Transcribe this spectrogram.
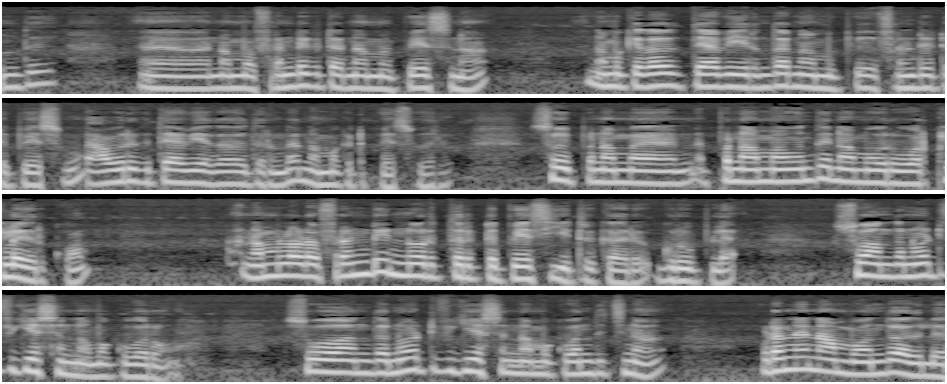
வந்து நம்ம ஃப்ரெண்டுக்கிட்ட நம்ம பேசினா நமக்கு ஏதாவது தேவை இருந்தால் நம்ம ஃப்ரெண்டுகிட்ட பேசுவோம். அவருக்கு தேவை ஏதாவது இருந்தால் நம்மக்கிட்ட பேசுவார். ஸோ இப்போ நம்ம இப்போ நம்ம வந்து நம்ம ஒரு ஒர்க்கில் இருக்கோம். நம்மளோட ஃப்ரெண்டு இன்னொருத்தர்கிட்ட பேசிக்கிட்டு இருக்காரு குரூப்பில் ஸோ அந்த நோட்டிஃபிகேஷன் நமக்கு வரும். ஸோ அந்த நோட்டிஃபிகேஷன் நமக்கு வந்துச்சுன்னா உடனே நாம் வந்து அதில்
